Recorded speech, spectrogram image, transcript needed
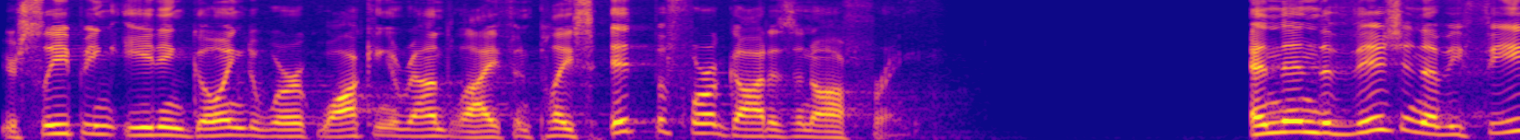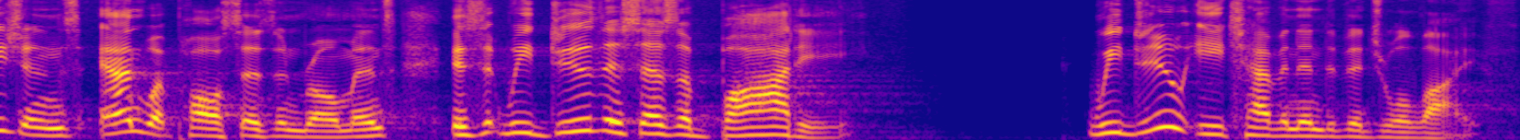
your sleeping, eating, going to work, walking around life, and place it before God as an offering. And then the vision of Ephesians and what Paul says in Romans is that we do this as a body. We do each have an individual life.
